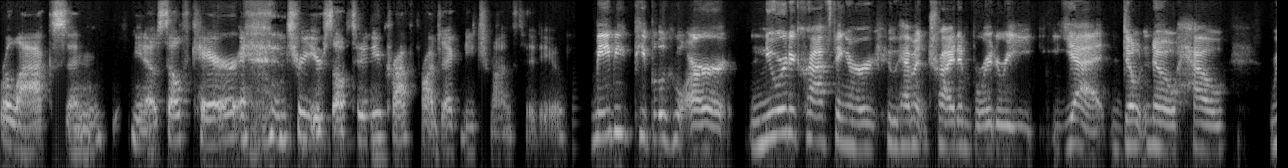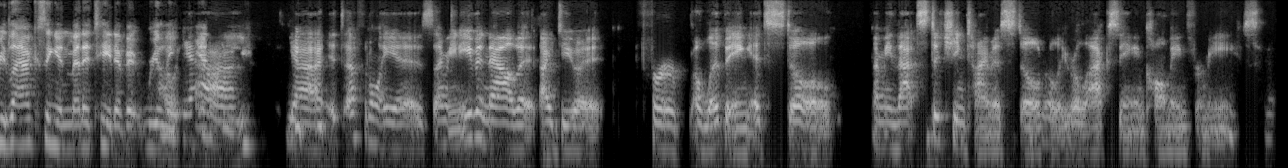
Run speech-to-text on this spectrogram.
relax and you know self care and treat yourself to a new craft project each month to do. Maybe people who are newer to crafting or who haven't tried embroidery yet don't know how relaxing and meditative it really oh, yeah. can be. yeah, it definitely is. I mean, even now that I do it for a living, it's still, I mean, that stitching time is still really relaxing and calming for me. So.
